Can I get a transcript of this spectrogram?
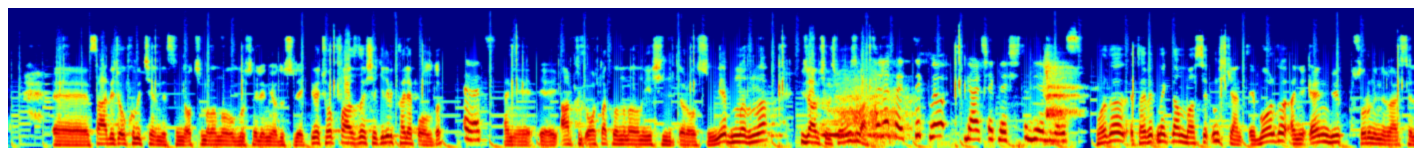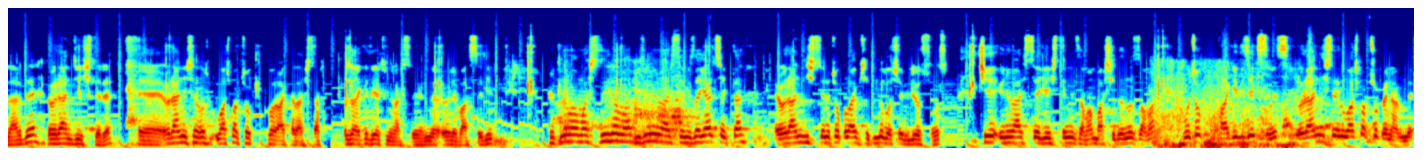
Ee, sadece okul içerisinde oturma alanı olduğu söyleniyordu sürekli ve çok fazla şekilde bir talep oldu. Evet. Hani e, artık ortak kullanım alanı yeşillikler olsun diye. Bunun adına güzel bir çalışmamız var. Talep ettik ve gerçekleşti diyebiliriz. Bu arada e, talep etmekten bahsetmişken, e, bu arada hani en büyük sorun üniversitelerde öğrenci işleri. E, öğrenci işlerine ulaşmak çok zor arkadaşlar. Özellikle devlet üniversitelerinde öyle bahsedeyim. Kötüleme amaçlı değil ama bizim üniversitemizde gerçekten öğrenci işlerine çok kolay bir şekilde ulaşabiliyorsunuz. Ki üniversiteye geçtiğiniz zaman, başladığınız zaman bunu çok fark edeceksiniz. Öğrenci işlerine ulaşmak çok önemli.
